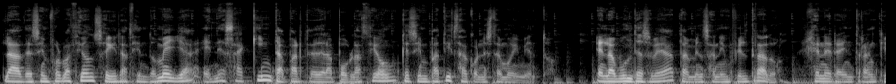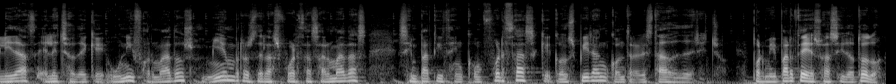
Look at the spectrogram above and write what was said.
La desinformación seguirá haciendo mella en esa quinta parte de la población que simpatiza con este movimiento. En la Bundeswehr también se han infiltrado. Genera intranquilidad el hecho de que uniformados, miembros de las Fuerzas Armadas, simpaticen con fuerzas que conspiran contra el Estado de Derecho. Por mi parte eso ha sido todo.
